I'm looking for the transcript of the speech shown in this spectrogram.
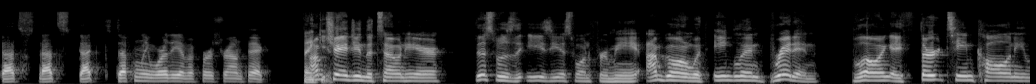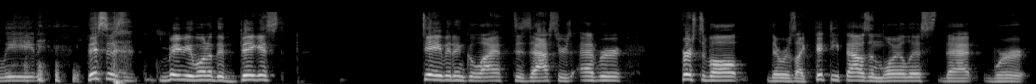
that's that's that's definitely worthy of a first round pick. Thank I'm you. changing the tone here. This was the easiest one for me. I'm going with England, Britain blowing a 13 colony lead. this is maybe one of the biggest David and Goliath disasters ever. First of all, there was like 50,000 loyalists that were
